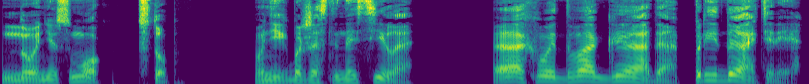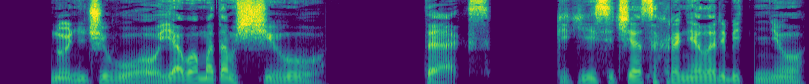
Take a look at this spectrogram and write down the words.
но не смог. Стоп. В них божественная сила. Ах вы два гада, предатели! Ну ничего, я вам отомщу. Такс. Кики сейчас охраняла ребятню.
